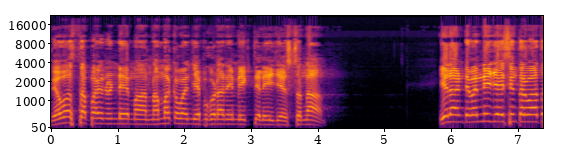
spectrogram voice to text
వ్యవస్థపై నుండే మా నమ్మకం అని చెప్పి కూడా నేను మీకు తెలియజేస్తున్నా. ఇలాంటివన్నీ చేసిన తర్వాత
